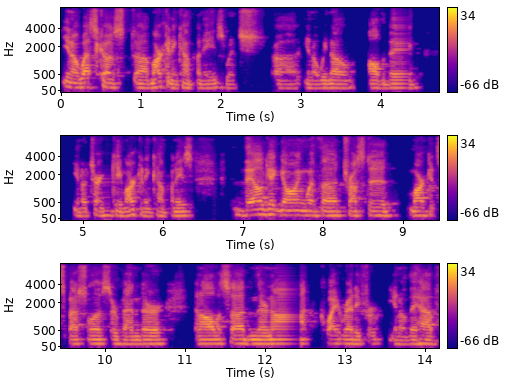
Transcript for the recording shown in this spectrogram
you know, West Coast uh, marketing companies, which, uh, you know, we know all the big, you know, turnkey marketing companies. They'll get going with a trusted market specialist or vendor, and all of a sudden they're not quite ready for, you know, they have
